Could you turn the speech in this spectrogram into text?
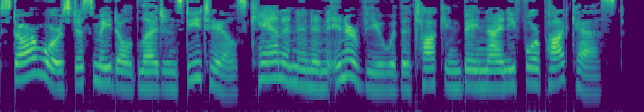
Star Wars just made Old Legends details canon in an interview with the Talking Bay 94 podcast.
